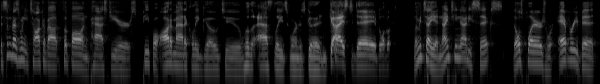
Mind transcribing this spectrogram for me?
but sometimes when you talk about football in past years, people automatically go to, well, the athletes weren't as good, guys today, blah blah. Let me tell you, in 1996, those players were every bit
